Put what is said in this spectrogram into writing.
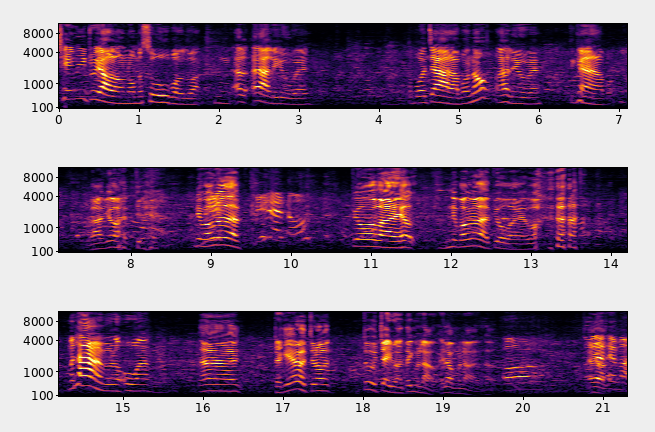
ချိန်ပြီးတွေ့ရအောင်တော့မစိုးဘူးပေါ့သူကအဲ့အဲ့ဒါလေးကိုပဲသဘောကျရတာပေါ့နော်အဲ့ဒါလေးကိုပဲ သိခံရတာပေါ့ဘာပြောနေမောင်ပြောတာပြီးတယ်နော်ပြောပါတယ်ဟုတ်နေမောင်ပြောတာပြောပါတယ်ပေါ့မလှရဘူးလို့အိုရမလို့အဲတကယ်ကတော့ကျွန်တော်သူ့ကိုကြိုက်တော့တိတ်မလောက်အဲ့လောက်မလောက်ဟုတ်။အော်သူ့လက်ထဲမှာ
